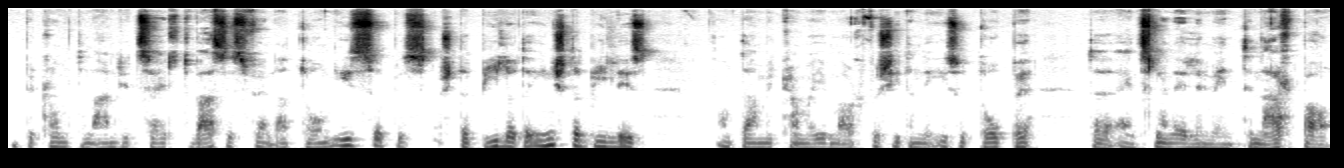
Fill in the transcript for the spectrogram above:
und bekommt dann angezeigt, was es für ein Atom ist, ob es stabil oder instabil ist. Und damit kann man eben auch verschiedene Isotope der einzelnen Elemente nachbauen.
